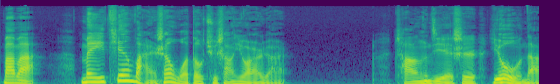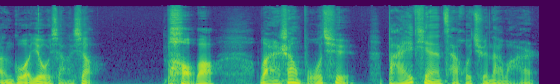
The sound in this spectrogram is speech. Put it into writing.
妈妈，每天晚上我都去上幼儿园。常姐是又难过又想笑。宝宝，晚上不去，白天才会去那玩儿。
